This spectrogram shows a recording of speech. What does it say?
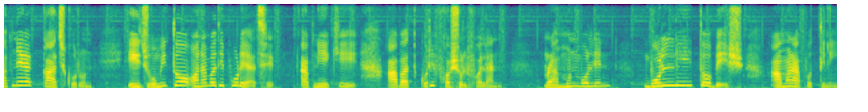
আপনি এক কাজ করুন, এই জমি তো অনাবাদি পড়ে আছে, আপনি একে আবাদ করে ফসল ফলান। ব্রাহ্মণ বললেন, বললি তো বেশ, আমার আপত্তি নেই,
